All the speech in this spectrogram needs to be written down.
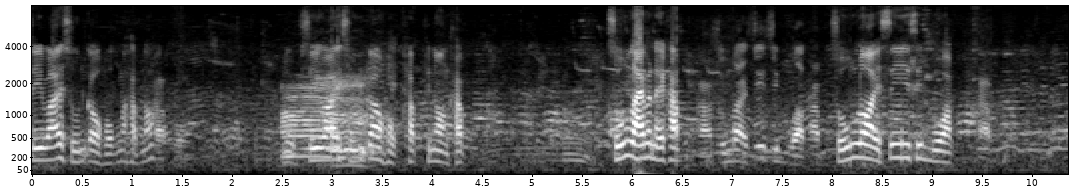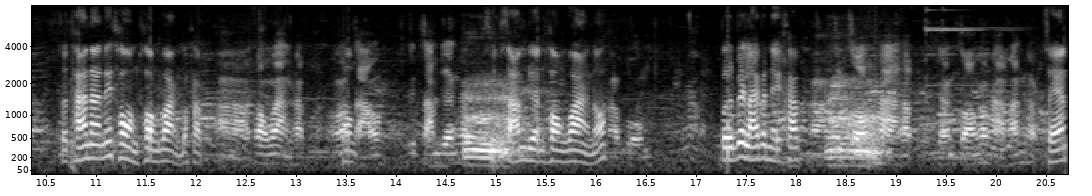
CY 0 9 6นะครับเนาะครับผมลูก CY 0 9 6ครับพี่น้องครับ สูงหลายปานไหนครับอ่าสูงร้อยสี่สิบบวกครับ สูงร้อยสี่สิบบวก ครับ สถานะในท้องท้องว่างปะครับ อ่าท้องว่างครับท้องสาวสิบสามเดือนครับสิบสามเดือนท้องว่างเนาะ ครับผมเปิดไว้หลายปานไหนครับอ่าสิบสองหาครับเดือนสองก็หาพันครับ แสน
